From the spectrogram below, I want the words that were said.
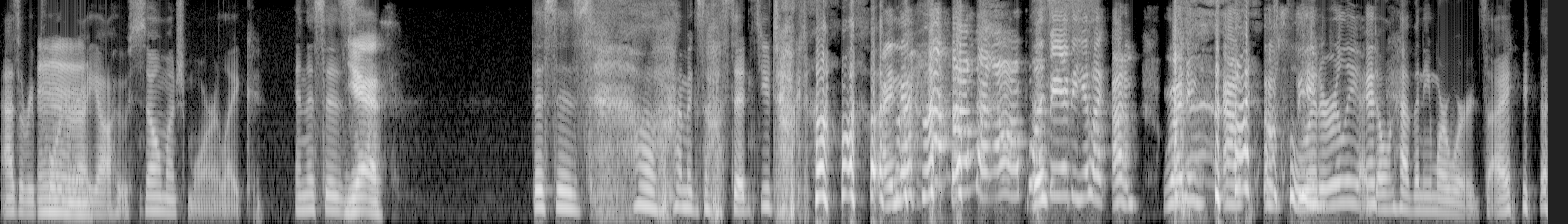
as a reporter Mm. at Yahoo so much more like and this is yes. this is oh, I'm exhausted you talk now I know. I'm like, oh, poor This- Mandi. You're like, I'm running out of steam. literally I don't have any more words I Ah,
